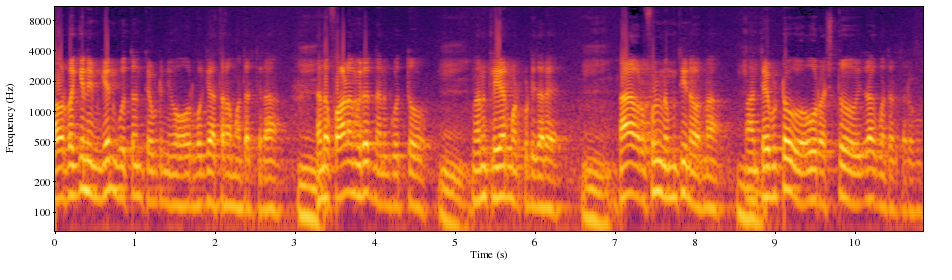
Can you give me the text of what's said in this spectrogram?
ಅವ್ರ ಬಗ್ಗೆ ನಿಮ್ಗೇನು ಗೊತ್ತು ಅಂತ ಹೇಳ್ಬಿಟ್ಟು ನೀವು ಅವ್ರ ಬಗ್ಗೆ ಆ ಥರ ಮಾತಾಡ್ತೀರಾ. ನನಗೆ ಫಾಳಮ್ ಇರೋದು ನನಗೆ ಗೊತ್ತು. ನನಗೆ ಕ್ಲಿಯರ್ ಮಾಡಿಕೊಟ್ಟಿದ್ದಾರೆ. ನಾನು ಅವ್ರು ಫುಲ್ ನಂಬ್ತೀನಿ ಅವ್ರನ್ನ ಅಂತ ಹೇಳ್ಬಿಟ್ಟು ಅವ್ರು ಅಷ್ಟು ಇದ್ರಾಗಿ ಮಾತಾಡ್ತಾರೆ ಅವರು.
